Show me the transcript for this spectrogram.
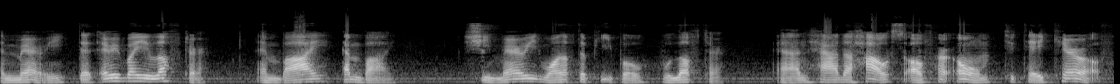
and merry that everybody loved her, and by and by she married one of the people who loved her, and had a house of her own to take care of.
